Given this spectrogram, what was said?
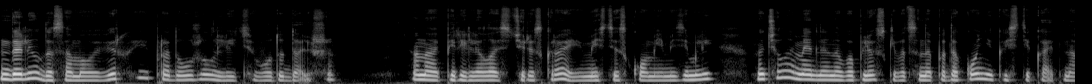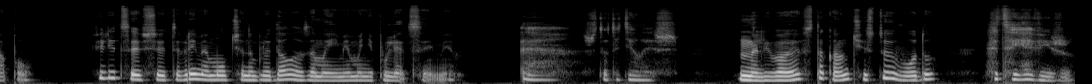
Долил до самого верха и продолжил лить воду дальше. Она перелилась через край вместе с комьями земли начала медленно выплескиваться на подоконник и стекать на пол. Фелиция все это время молча наблюдала за моими манипуляциями. «Э, что ты делаешь?» «Наливаю в стакан чистую воду». «Это я вижу»,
